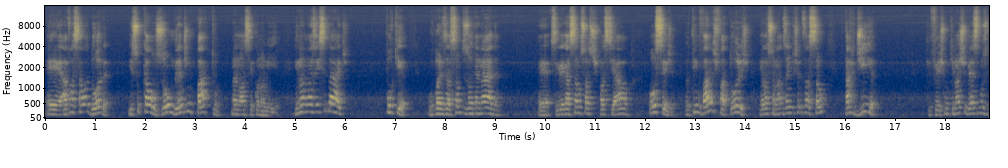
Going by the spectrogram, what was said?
é, avassaladora. Isso causou um grande impacto na nossa economia e na nossa cidade. Por quê? Urbanização desordenada, é, segregação socioespacial, ou seja, eu tenho vários fatores relacionados à industrialização tardia, que fez com que nós tivéssemos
